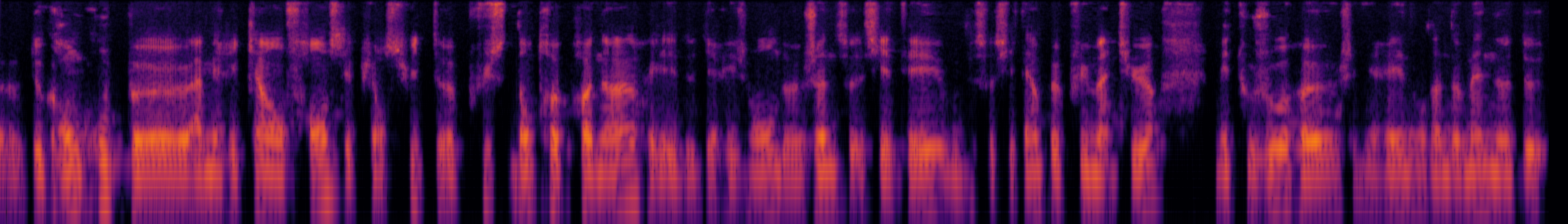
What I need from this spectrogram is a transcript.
euh, de grands groupes euh, américains en France et puis ensuite euh, plus d'entrepreneurs et de dirigeants de jeunes sociétés ou de sociétés un peu plus matures, mais toujours, je dirais, dans un domaine de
